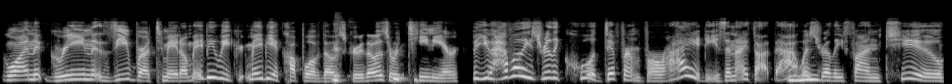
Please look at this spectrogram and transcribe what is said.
one green zebra tomato. Maybe we maybe a couple of those grew. Those were teenier. But you have all these really cool different varieties and I thought that mm-hmm. was really fun too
